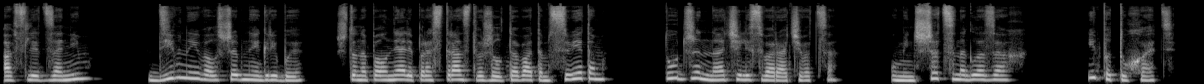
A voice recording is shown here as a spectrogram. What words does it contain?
А вслед за ним дивные волшебные грибы, что наполняли пространство желтоватым светом, тут же начали сворачиваться, уменьшаться на глазах и потухать.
